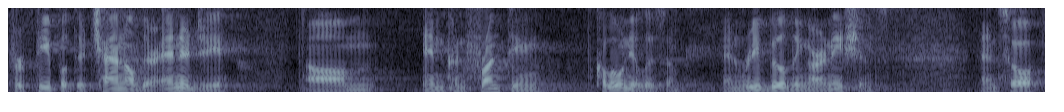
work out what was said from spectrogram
for people to channel their energy um, in confronting colonialism and rebuilding our nations. And so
